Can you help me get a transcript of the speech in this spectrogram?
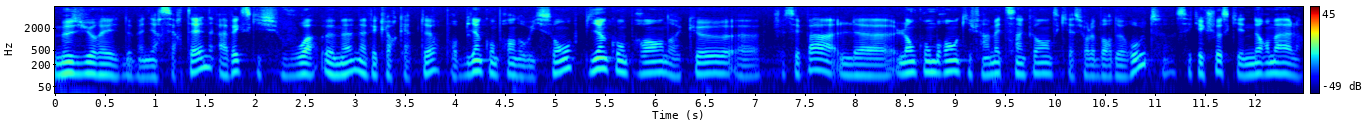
mesurer de manière certaine avec ce qu'ils voient eux-mêmes avec leurs capteurs pour bien comprendre où ils sont, bien comprendre que, euh, je ne sais pas, l'encombrant qui fait 1m50 qui est sur le bord de route, c'est quelque chose qui est normal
